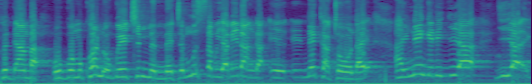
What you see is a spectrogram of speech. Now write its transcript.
Kwegamba ogwo omukwano ogw'ekimmemmete musa bwe yabeeranga e, e, ne katonda. Alina engeri gye-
